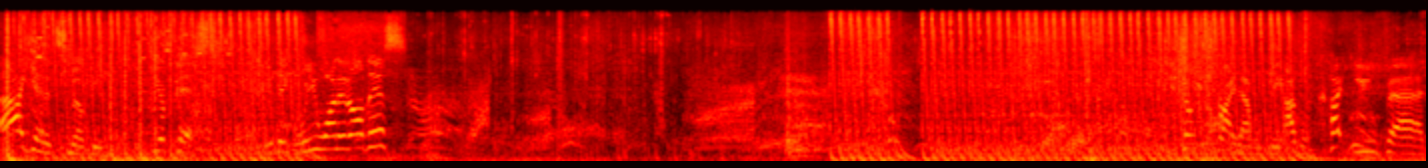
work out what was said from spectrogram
I get it, Smokey. You're pissed. You think we wanted all this? Don't try that with me. I will cut you bad.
